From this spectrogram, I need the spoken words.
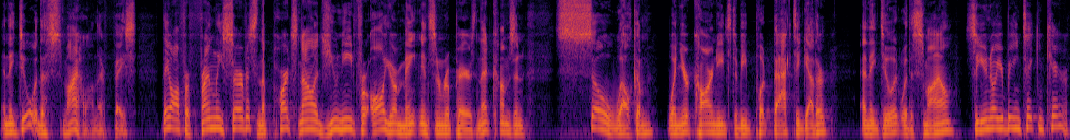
and they do it with a smile on their face. They offer friendly service and the parts knowledge you need for all your maintenance and repairs. And that comes in so welcome when your car needs to be put back together and they do it with a smile so you know you're being taken care of.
